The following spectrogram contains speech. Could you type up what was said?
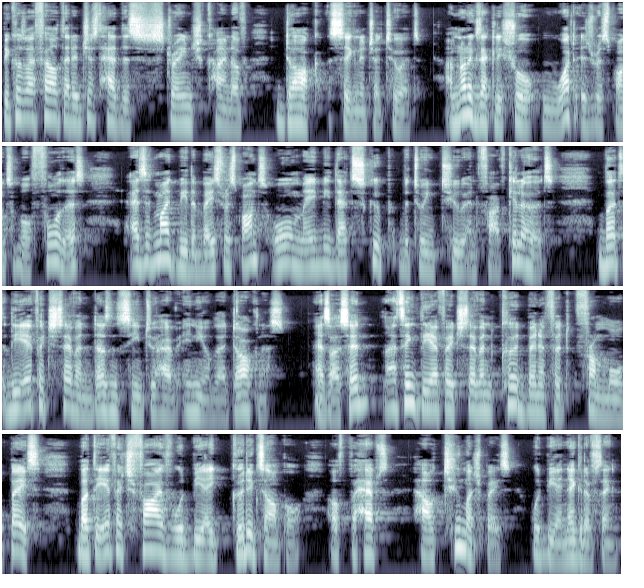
because I felt that it just had this strange kind of dark signature to it. I'm not exactly sure what is responsible for this as it might be the bass response or maybe that scoop between 2 and 5 kHz, but the FH7 doesn't seem to have any of that darkness. As I said, I think the FH7 could benefit from more bass, but the FH5 would be a good example of perhaps how too much bass would be a negative thing.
